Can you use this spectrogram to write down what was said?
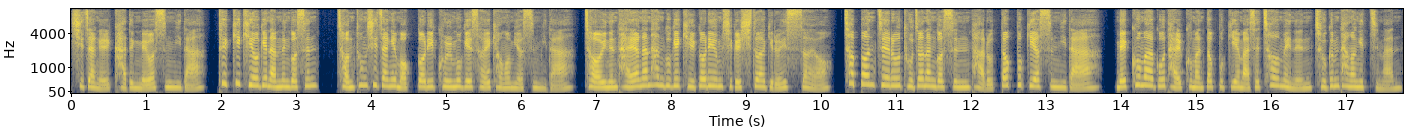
시장을 가득 메웠습니다. 특히 기억에 남는 것은 전통시장의 먹거리 골목에서의 경험이었습니다. 저희는 다양한 한국의 길거리 음식을 시도하기로 했어요. 첫 번째로 도전한 것은 바로 떡볶이였습니다. 매콤하고 달콤한 떡볶이의 맛에 처음에는 조금 당황했지만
